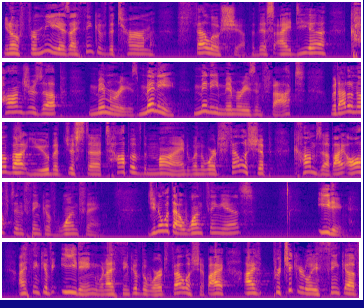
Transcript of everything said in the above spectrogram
You know, for me, as I think of the term fellowship, this idea conjures up memories, many, many memories, in fact. But I don't know about you, but just uh, top of the mind, when the word fellowship comes up, I often think of one thing. Do you know what that one thing is? Eating. I think of eating when I think of the word fellowship. I, I particularly think of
